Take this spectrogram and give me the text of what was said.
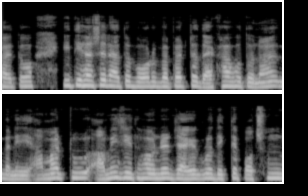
হয়তো ইতিহাসের এত বড় ব্যাপারটা দেখা হতো না। মানে আমার ট্যুর আমি যে ধরনের জায়গাগুলো দেখতে পছন্দ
